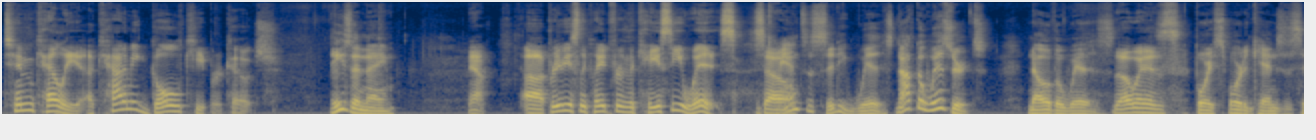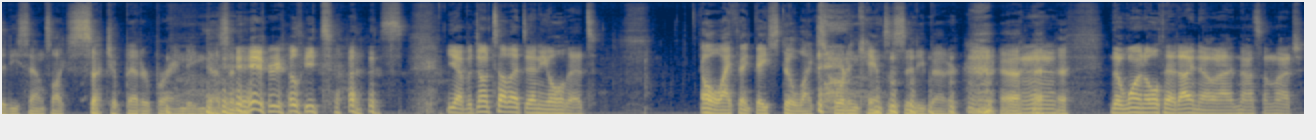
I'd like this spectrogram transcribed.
Tim Kelly, Academy goalkeeper coach. He's a name. Yeah. Uh, previously played for the KC Wiz. So Kansas City Wiz. Not the Wizards. No, the Wiz. the Wiz. Boy, Sporting Kansas City sounds like such a better branding, doesn't it? It really does. yeah, but don't tell that to any old heads. oh, I think they still like Sporting Kansas City better. Mm-hmm. The one old head I know, uh, not so much.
